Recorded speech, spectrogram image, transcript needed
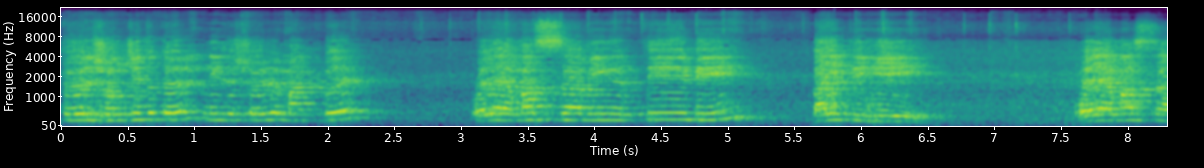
তেল, সঞ্চিত তেল নিজের শরীরে মাখবে। ওয়ামাসসা মিন তিবি বাইতিহি। ওয়ামাসসা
